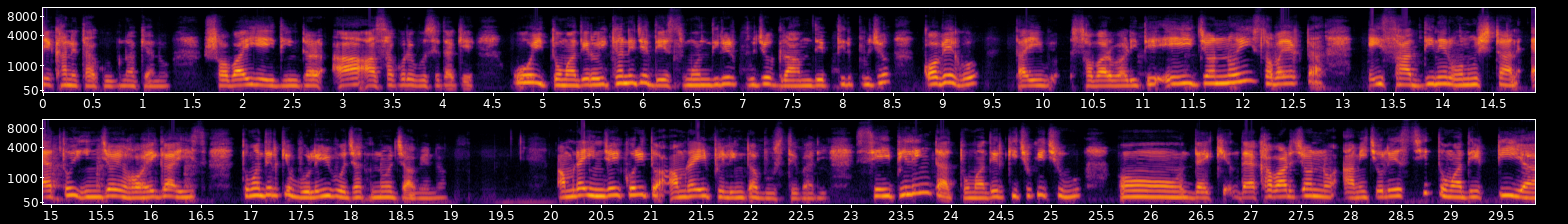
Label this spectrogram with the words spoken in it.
যেখানে থাকুক না কেন, সবাই এই দিনটার আ, আশা করে বসে থাকে, ওই তোমাদের ওইখানে যে দেশ মন্দিরের পুজো, গ্রাম দেবতীর পুজো। কবে গো? তাই সবার বাড়িতে এই জন্যই সবাই একটা এই সাত দিনের অনুষ্ঠান এত এনজয় হয় গাইস তোমাদেরকে বলেই বোঝানো যাবে না। আমরা এনজয় করি তো আমরা এই ফিলিংটা বুঝতে পারি। সেই ফিলিংটা তোমাদের কিছু কিছু দেখে, দেখাবার জন্য আমি চলে এসেছি তোমাদের টিয়া।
